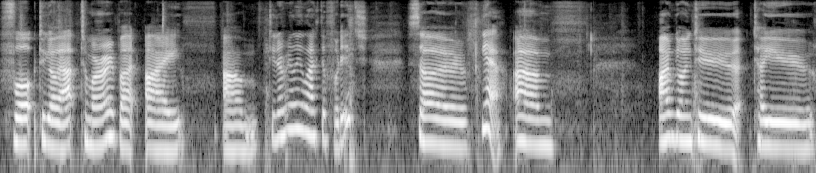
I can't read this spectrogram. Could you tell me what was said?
for to go out tomorrow, but I um, didn't really like the footage. So yeah, um, I'm going to tell you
